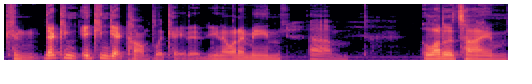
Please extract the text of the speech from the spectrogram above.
can that can it can get complicated. You know what I mean? Um, a lot of the time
